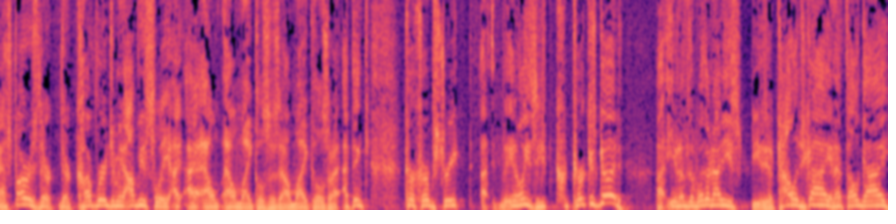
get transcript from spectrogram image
as far as their their coverage. I mean, obviously, I, I, Al, Al Michaels is Al Michaels, and I, I think Kirk Herbstreit. Uh, you know, he's he, Kirk is good. Uh, you know, the, whether or not he's he's a college guy, an NFL guy,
